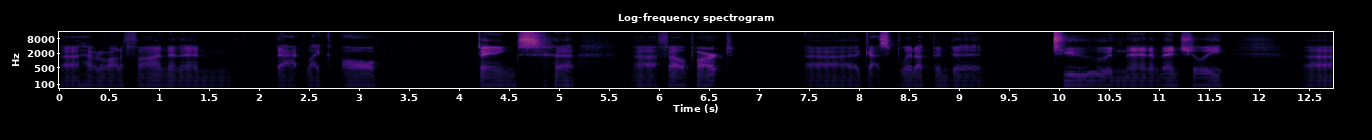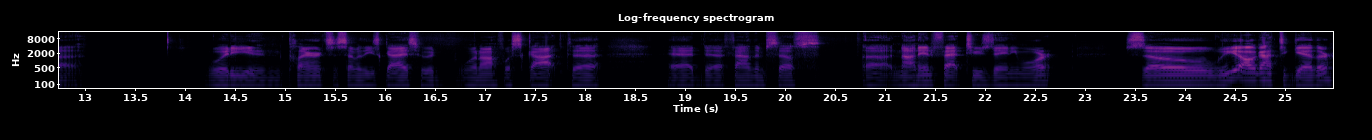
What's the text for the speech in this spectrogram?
uh, having a lot of fun, and then that, like all things, uh, fell apart. Uh, got split up into two, and then eventually uh, Woody and Clarence and some of these guys who had went off with Scott uh, had uh, found themselves uh, not in Fat Tuesday anymore. So we all got together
